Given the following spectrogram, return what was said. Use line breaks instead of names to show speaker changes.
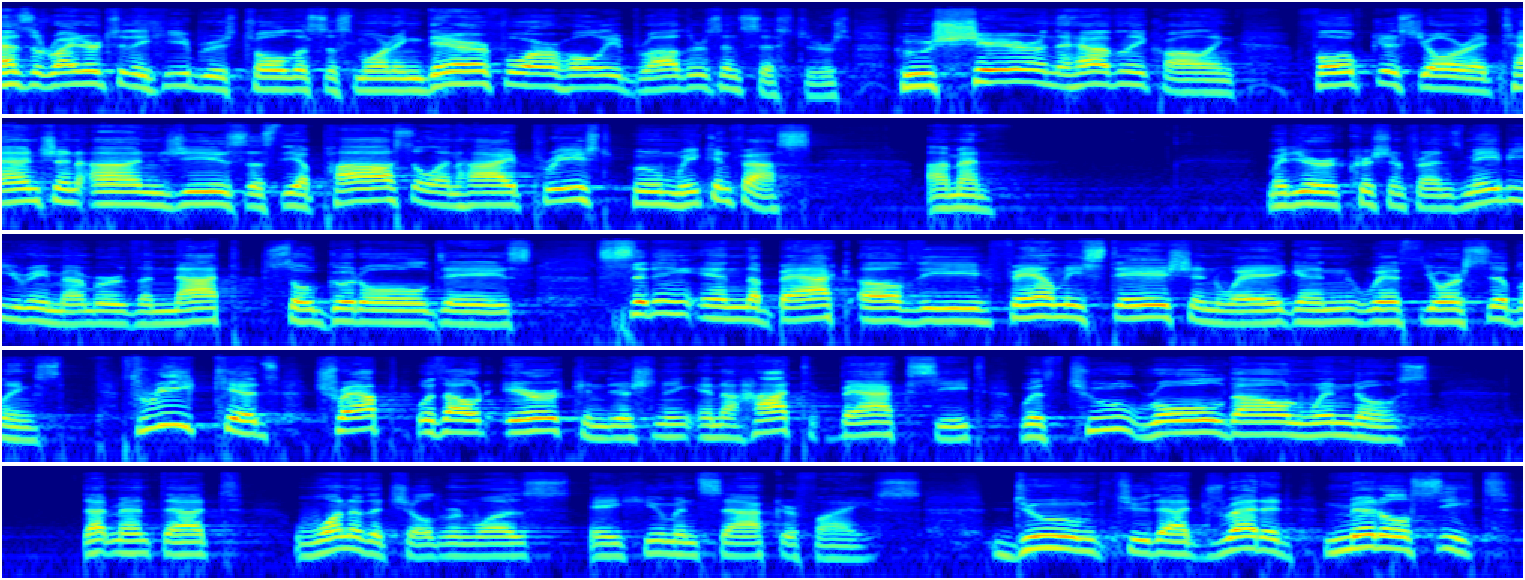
As the writer to the Hebrews told us this morning, therefore, holy brothers and sisters who share in the heavenly calling, focus your attention on Jesus, the apostle and high priest, whom we confess. Amen. My dear Christian friends, maybe you remember the not so good old days, sitting in the back of the family station wagon with your siblings. Three kids trapped without air conditioning in a hot back seat with two roll down windows. That meant that one of the children was a human sacrifice, doomed to that dreaded middle seat.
